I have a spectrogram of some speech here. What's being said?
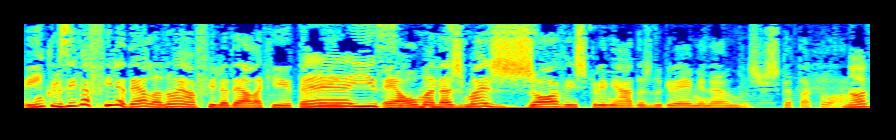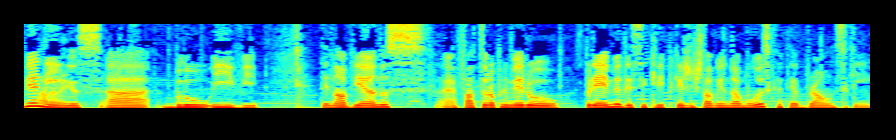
inclusive a filha dela, não é a filha dela que também é, isso, é uma isso. das mais jovens premiadas do Grammy, né? Espetacular. Nove aninhos, a Blue Ivy. Tem nove anos, é, faturou o primeiro prêmio desse clipe que a gente está ouvindo a música, que é Brown Skin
